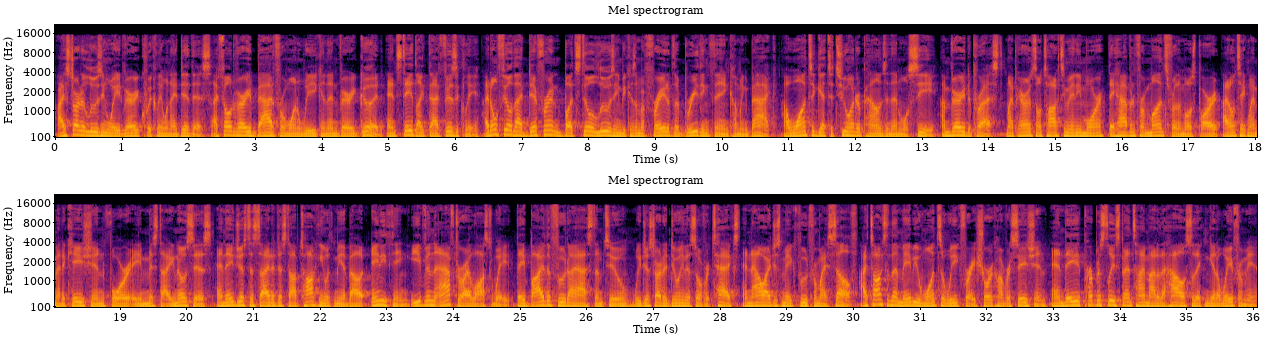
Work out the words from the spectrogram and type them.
I started losing weight very quickly when I did this. I felt very bad for one week and then very good, and stayed like that physically. I don't feel that different, but still losing because I'm afraid of the breathing thing coming back. I want to get to 200 pounds and then we'll see. I'm very depressed. My parents don't talk to me anymore. They haven't for months for the most part. I don't take my medication for a misdiagnosis, and they just decided to stop talking with me about anything, even after I lost weight. They buy the food I ask them to. We just started doing this over text, and now I just make food for myself. I talk to them maybe once a week for a short conversation, and they purposely spend time out of the house so they can get away from me.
